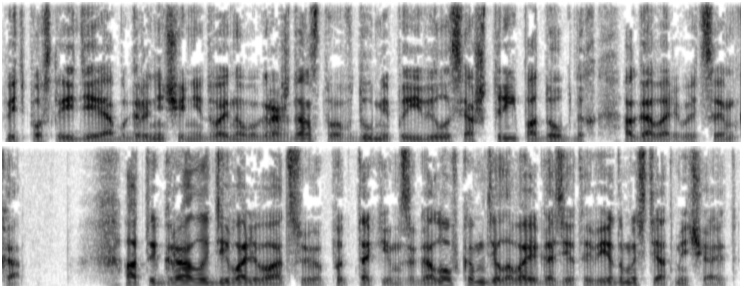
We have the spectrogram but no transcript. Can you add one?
Ведь после идеи об ограничении двойного гражданства в Думе появилось аж три подобных, оговаривается МК отыграла девальвацию. Под таким заголовком деловая газета «Ведомости» отмечает.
